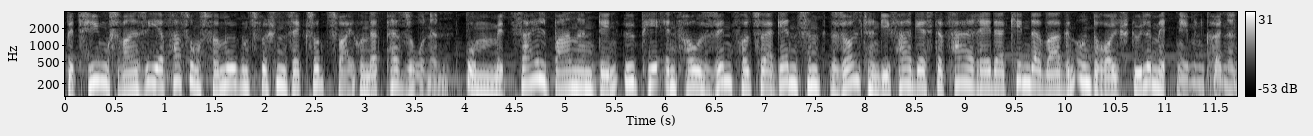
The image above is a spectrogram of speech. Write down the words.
bzw. ihr Fassungsvermögen zwischen 6 und 200 Personen. Um mit Seilbahnen den ÖPNV sinnvoll zu ergänzen, sollten die Fahrgäste Fahrräder, Kinderwagen und Rollstühle mitnehmen können.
